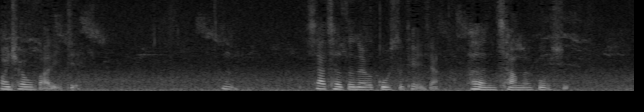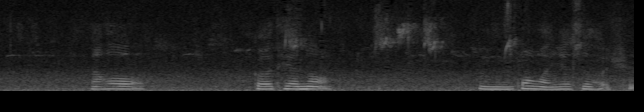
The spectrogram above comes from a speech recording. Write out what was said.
完全无法理解。嗯，下车真的有故事可以讲，很长的故事。然后隔天呢，嗯，逛完夜市回去，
